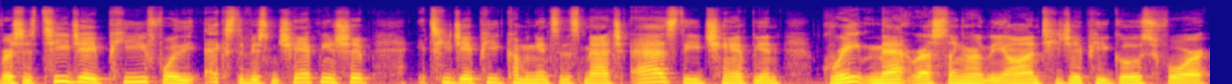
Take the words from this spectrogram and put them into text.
versus TJP for the X Division Championship. TJP coming into this match as the champion. Great mat wrestling early on. TJP goes for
